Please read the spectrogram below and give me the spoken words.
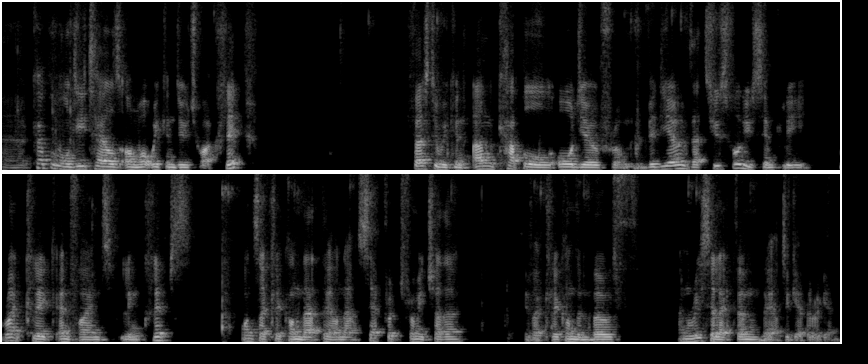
Uh, a couple more details on what we can do to our clip. Firstly, we can uncouple audio from video. If that's useful, you simply right click and find link clips. Once I click on that, they are now separate from each other. If I click on them both and reselect them, they are together again.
